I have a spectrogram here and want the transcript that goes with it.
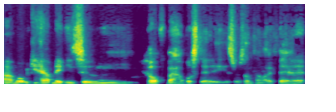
um, where we can have maybe Zoom health Bible studies or something like that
